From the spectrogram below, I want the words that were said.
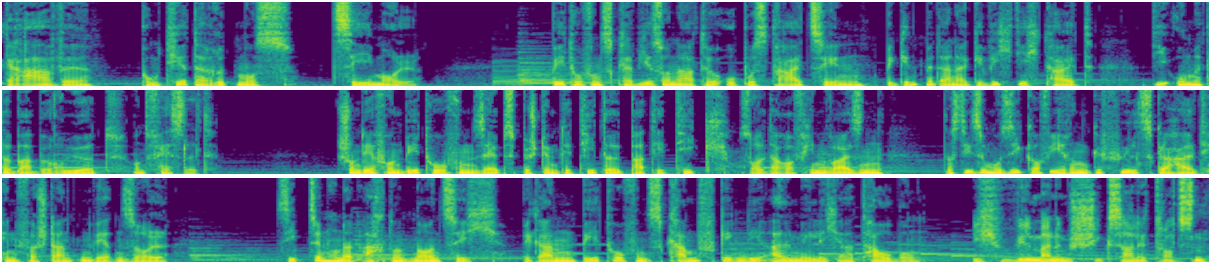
Grave, punktierter Rhythmus, C-Moll. Beethovens Klaviersonate Opus 13 beginnt mit einer Gewichtigkeit, die unmittelbar berührt und fesselt. Schon der von Beethoven selbstbestimmte Titel Partitik soll darauf hinweisen, dass diese Musik auf ihren Gefühlsgehalt hin verstanden werden soll. 1798 begann Beethovens Kampf gegen die allmähliche Ertaubung. Ich will meinem Schicksale trotzen,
